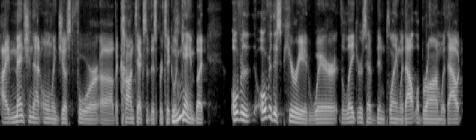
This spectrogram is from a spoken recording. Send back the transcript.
I mentioned that only just for uh, the context of this particular mm-hmm. game, but over over this period where the Lakers have been playing without LeBron, without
